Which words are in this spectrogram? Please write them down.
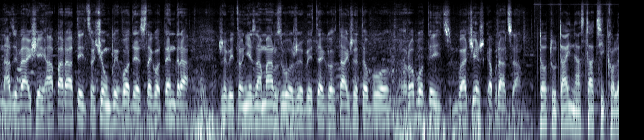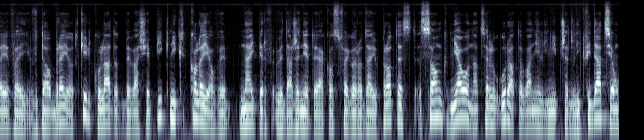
nazywały się aparaty, co ciągły wodę z tego tędra, żeby to nie zamarzło, żeby tego, także to było roboty, była ciężka praca. To tutaj na stacji kolejowej w Dobrej od kilku lat odbywa się piknik kolejowy. Najpierw wydarzenie to jako swego rodzaju protest. Song miało na celu uratowanie linii przed likwidacją.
